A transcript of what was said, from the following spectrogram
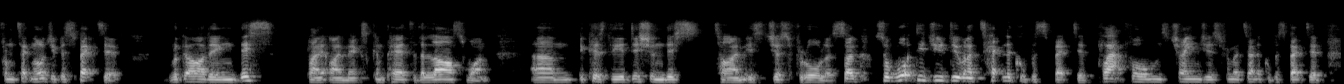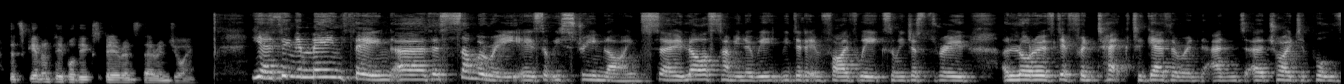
from technology perspective regarding this Planet IMEX compared to the last one um, because the addition this time is just flawless. So, so what did you do on a technical perspective, platforms, changes from a technical perspective that's given people the experience they're enjoying? Yeah, I think the main thing, uh, the summary is that we streamlined. So last time, you know, we, we did it in five weeks and we just threw a lot of different tech together and, and uh, tried to pull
